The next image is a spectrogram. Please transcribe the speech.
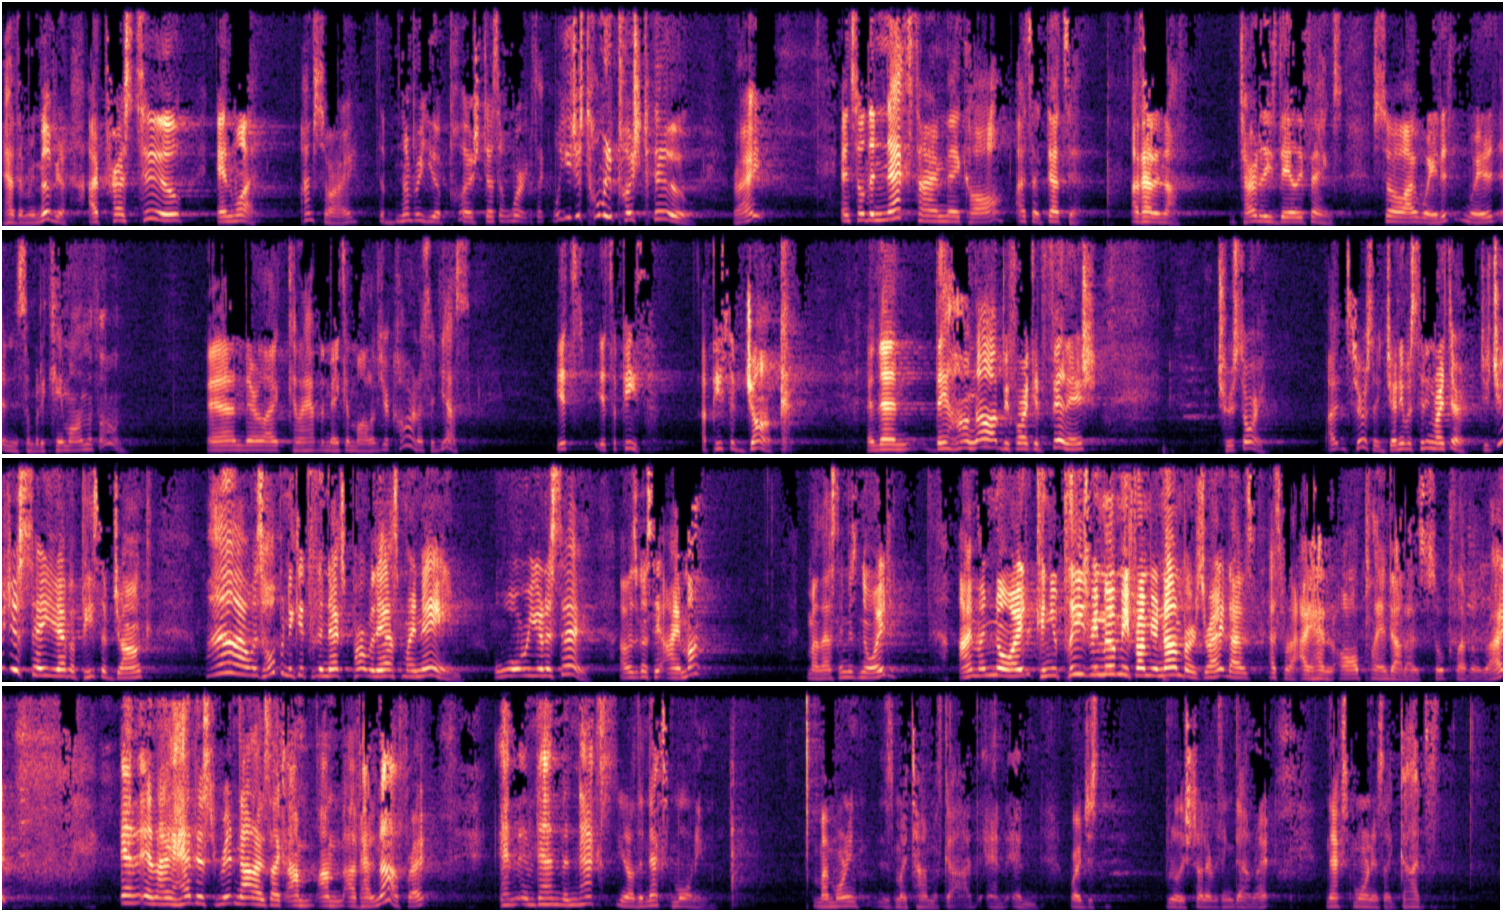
have them remove you. I press two, and what? I'm sorry, the number you have pushed doesn't work. It's like, Well, you just told me to push two, right? And so the next time they call, I was like, that's it. I've had enough. I'm tired of these daily things. So I waited and waited, and somebody came on the phone. And they're like, Can I have the make and model of your car? And I said, Yes. It's, it's a piece, a piece of junk. And then they hung up before I could finish. True story. I, seriously, Jenny was sitting right there. Did you just say you have a piece of junk? Well, I was hoping to get to the next part where they asked my name. What were you going to say? I was going to say, Ima. My last name is Noid. I'm annoyed. Can you please remove me from your numbers, right? Was, that's what I, I had it all planned out. I was so clever, right? And, and I had this written out. I was like, I'm, I'm, I've had enough, right? And, and then the next, you know, the next morning, my morning is my time with God, and, and where I just really shut everything down, right? Next morning is like, God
